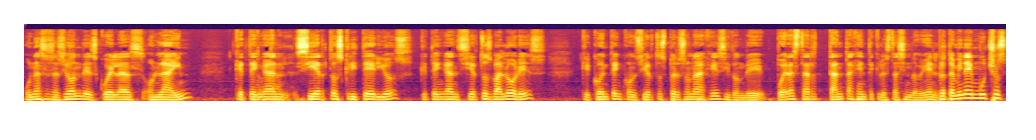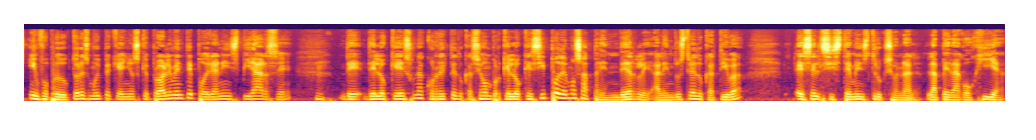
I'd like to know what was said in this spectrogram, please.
una asociación de escuelas online que tengan ciertos criterios, que tengan ciertos valores que cuenten con ciertos personajes y donde pueda estar tanta gente que lo está haciendo bien. Pero también hay muchos infoproductores muy pequeños que probablemente podrían inspirarse mm. de, de, lo que es una correcta educación, porque lo que sí podemos aprenderle a la industria educativa es el sistema instruccional, la pedagogía.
